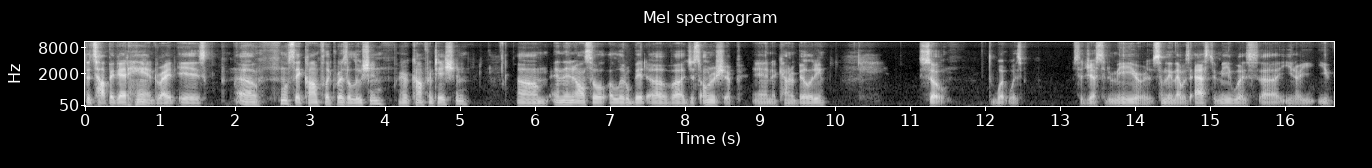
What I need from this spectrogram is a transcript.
the topic at hand, right, is uh, we'll say conflict resolution or confrontation. Um, and then also a little bit of uh, just ownership and accountability. So, what was suggested to me or something that was asked of me was, uh, you know, you, you've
